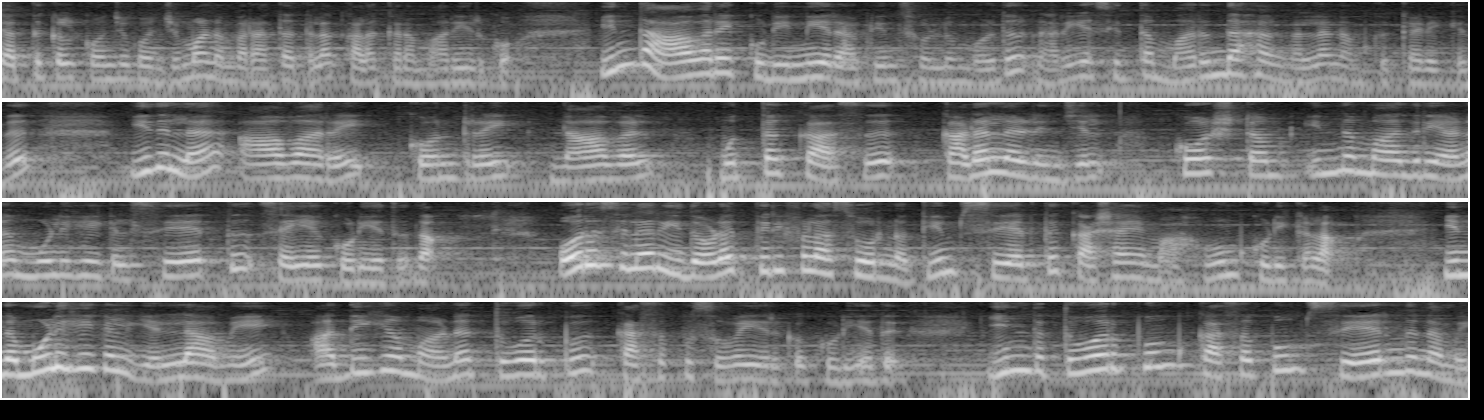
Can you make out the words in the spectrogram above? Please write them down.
சத்துக்கள் கொஞ்சம் கொஞ்சமாக நம்ம ரத்தத்தில் கலக்கிற மாதிரி இருக்கும். இந்த ஆவரை குடிநீர் அப்படின்னு சொல்லும்பொழுது நிறைய சித்த மருந்தகங்கள்லாம் நமக்கு கிடைக்குது. இதில் ஆவாரை கொன்றை நாவல் முத்தக்காசு கடலழிஞ்சில் கோஷ்டம் இந்த மாதிரியான மூலிகைகள் சேர்த்து செய்யக்கூடியது தான் ஒரு சிலர் இதோட திரிஃபலா சூர்ணத்தையும் சேர்த்து கஷாயமாகவும் குடிக்கலாம். இந்த மூலிகைகள் எல்லாமே அதிகமான துவர்ப்பு கசப்பு சுவை இருக்கக்கூடியது. இந்த துவர்ப்பும் கசப்பும் சேர்ந்து நம்ம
